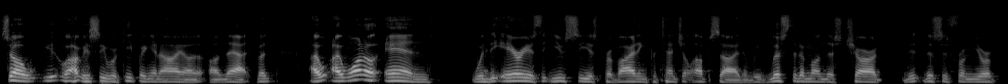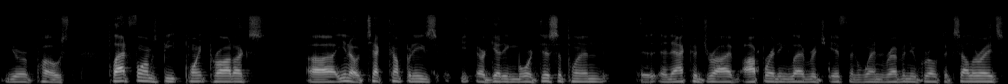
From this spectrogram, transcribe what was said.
so you know, obviously we're keeping an eye on, on that, but I, I want to end with the areas that you see as providing potential upside. And we've listed them on this chart. This is from your, your post. Platforms beat point products. Uh, you know, tech companies are getting more disciplined and that could drive operating leverage if and when revenue growth accelerates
